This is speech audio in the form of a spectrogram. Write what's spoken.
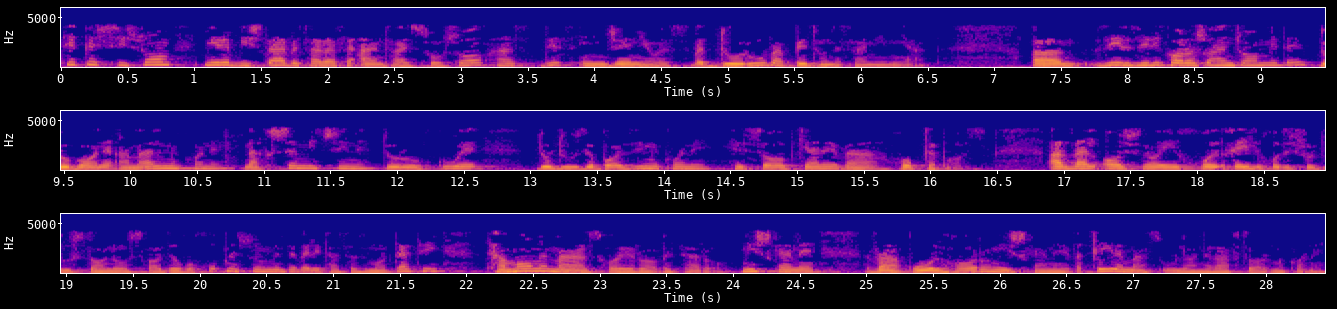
تیپ شیشم میره بیشتر به طرف انتای سوشال هست اینجنیوس و درو و بدون صمیمیت. زیر زیری کاراشو انجام میده دوگانه عمل می‌کنه نقشه میچینه دروغگوه دو دوز بازی می‌کنه حسابگره و حق باز. اول آشنایی خیلی خودش رو دوستانه و صادق و خوب نشون میده ولی پس از مدتی تمام مرزهای رابطه رو میشکنه و قولها رو میشکنه و غیر مسئولانه رفتار می‌کنه.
